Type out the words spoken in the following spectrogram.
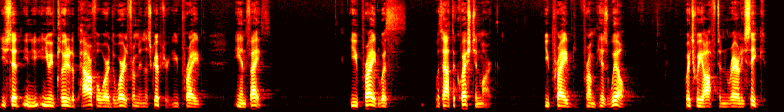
you said you, you included a powerful word, the word from in the scripture. You prayed in faith. You prayed with, without the question mark you prayed from His will, which we often rarely seek.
